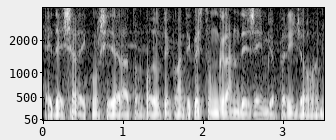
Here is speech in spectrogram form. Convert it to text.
ed essere considerato un po' da tutti quanti, questo è un grande esempio per i giovani.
